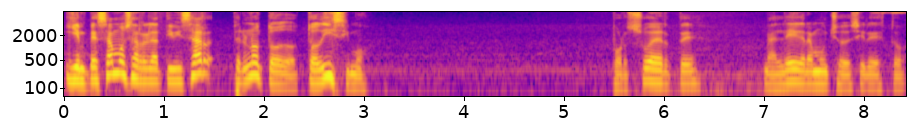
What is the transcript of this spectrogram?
Y empezamos a relativizar, pero no todo, todísimo por suerte, me alegra mucho decir esto,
